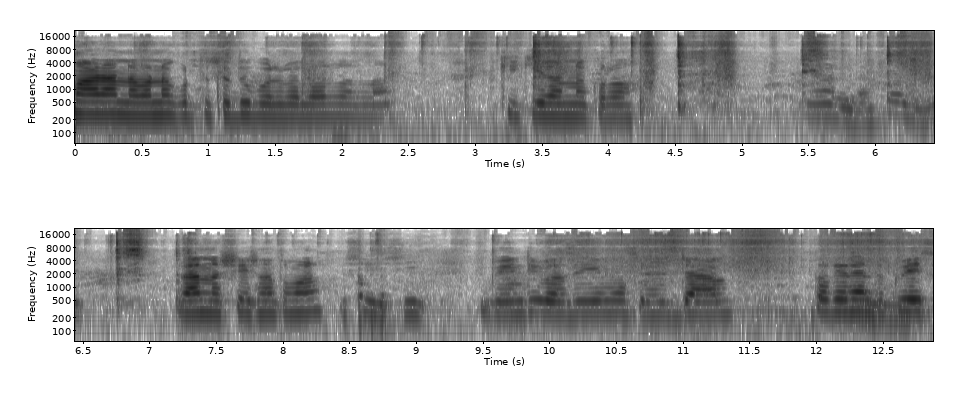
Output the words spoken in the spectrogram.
মা রান্না বান্না করতেছে দুপুর বেলার রান্না কি কি রান্না করো? রান্না শেষ না তোমার? ভেন্ডি ভাজি মুসুরির ডাল। তরকারি রান্না পেয়েছ?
